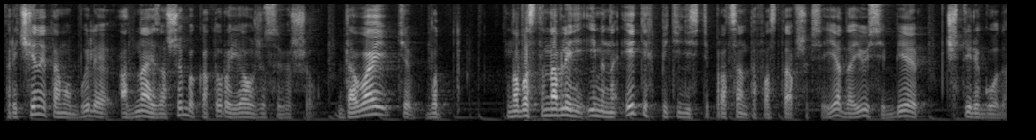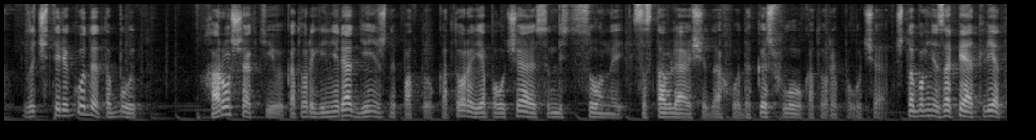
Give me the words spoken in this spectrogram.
Причиной тому были одна из ошибок, которую я уже совершил. Давайте вот на восстановление именно этих 50% оставшихся я даю себе 4 года. За 4 года это будут хорошие активы, которые генерят денежный поток, которые я получаю с инвестиционной составляющей дохода, cash flow, который получаю. Чтобы мне за 5 лет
